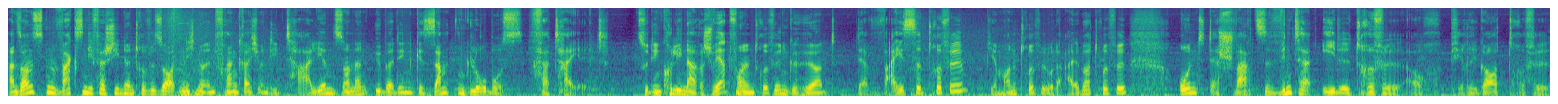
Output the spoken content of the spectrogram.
Ansonsten wachsen die verschiedenen Trüffelsorten nicht nur in Frankreich und Italien, sondern über den gesamten Globus verteilt. Zu den kulinarisch wertvollen Trüffeln gehört der weiße Trüffel, Piemont-Trüffel oder Alba-Trüffel und der schwarze Winteredeltrüffel, auch Perigord-Trüffel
